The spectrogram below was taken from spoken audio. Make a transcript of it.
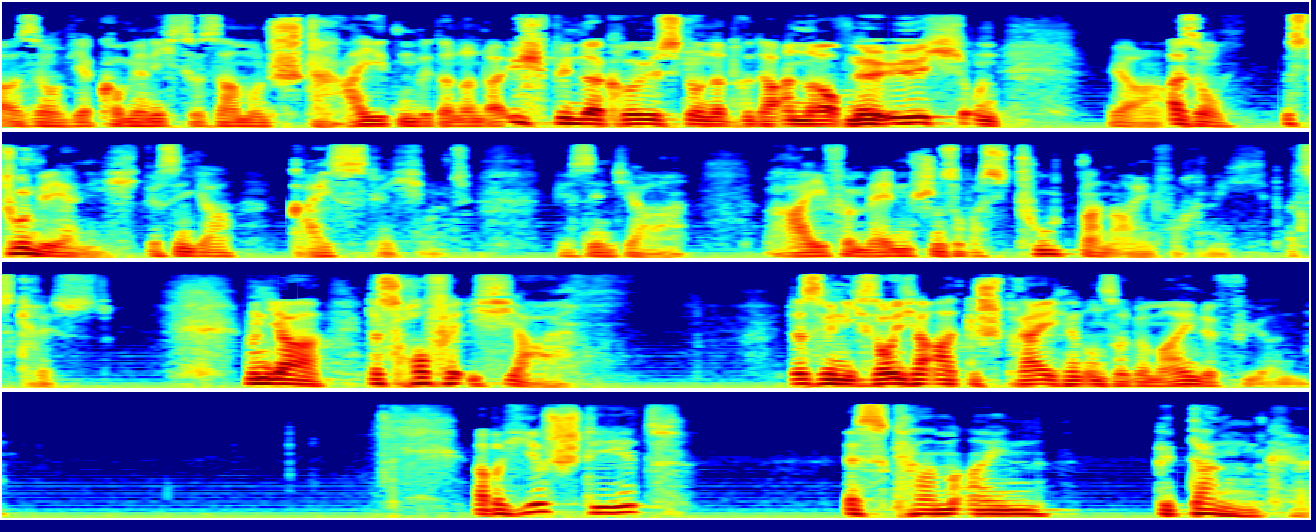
also wir kommen ja nicht zusammen und streiten miteinander. Ich bin der Größte und der dritte andere auch, ne, ich. Und ja, also das tun wir ja nicht. Wir sind ja geistlich und wir sind ja reife Menschen. Sowas tut man einfach nicht als Christ. Nun ja, das hoffe ich ja dass wir nicht solche Art Gespräche in unserer Gemeinde führen. Aber hier steht, es kam ein Gedanke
